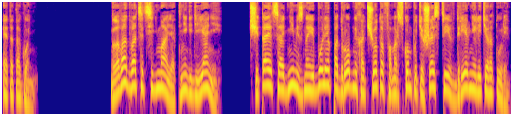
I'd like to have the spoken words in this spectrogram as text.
этот огонь. Глава 27 книги Деяний считается одним из наиболее подробных отчетов о морском путешествии в древней литературе.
